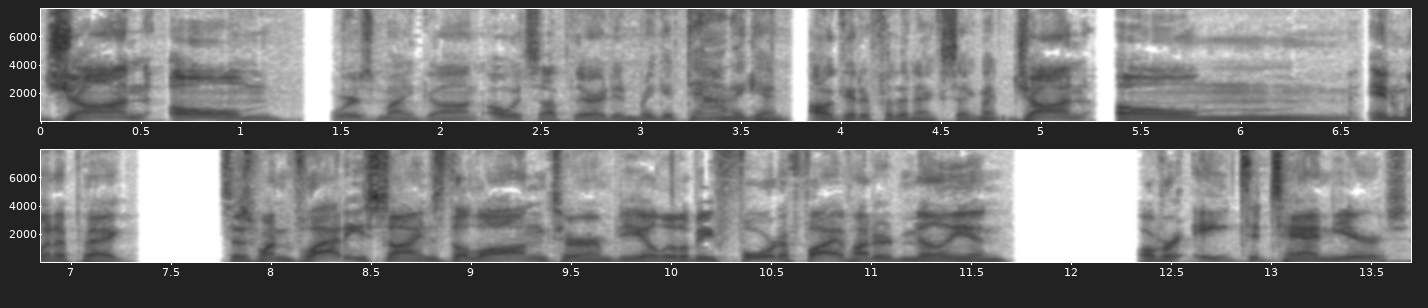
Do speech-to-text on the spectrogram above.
John Ohm Where's my gong? Oh, it's up there. I didn't bring it down again. I'll get it for the next segment. John Ohm in Winnipeg says when Vladdy signs the long-term deal, it'll be four to five hundred million over eight to ten years.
